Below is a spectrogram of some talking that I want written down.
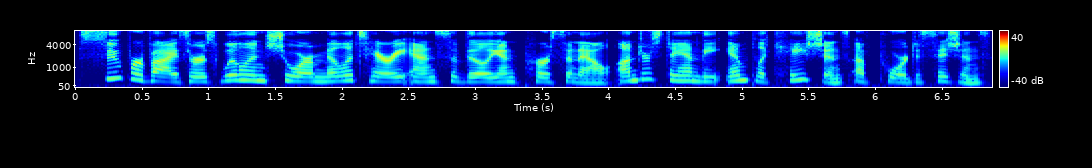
Supervisors will ensure military and civilian personnel understand the implications of poor decisions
